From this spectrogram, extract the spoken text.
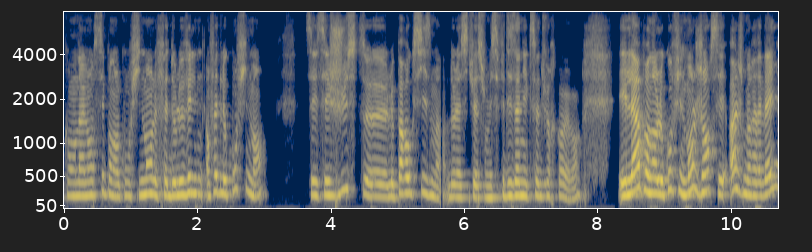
quand on a lancé pendant le confinement le fait de lever... le- En fait, le confinement, c'est juste euh, le paroxysme de la situation. Mais ça fait des années que ça dure quand même. hein. Et là, pendant le confinement, genre, c'est « Ah, je me réveille.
